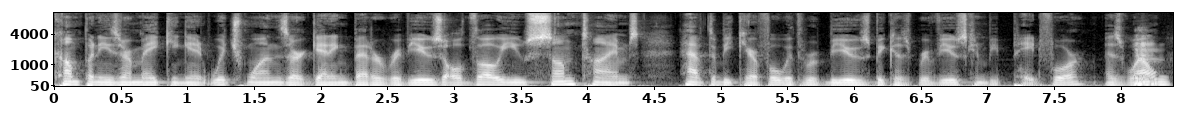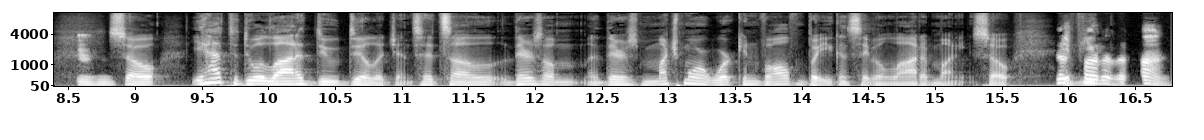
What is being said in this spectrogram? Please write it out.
companies are making it, which ones are getting better reviews, although you sometimes have to be careful with reviews because reviews can be paid for as well. Mm-hmm. mm-hmm. So you have to do a lot of due diligence. It's a there's a there's much more work involved, but you can save a lot of money. So that's part you, of the fun.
